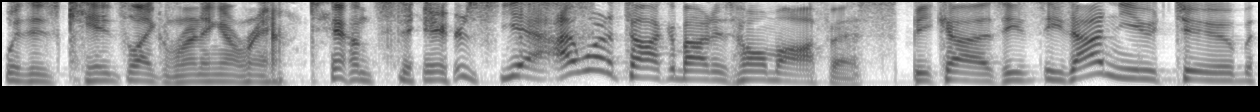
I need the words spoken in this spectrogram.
with his kids like running around downstairs Yeah, I want to talk about his home office because he's he's on YouTube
